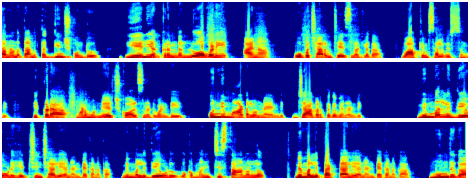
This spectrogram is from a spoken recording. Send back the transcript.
తనను తాను తగ్గించుకుంటూ ఏలియా క్రింద లోబడి ఆయన ఉపచారం చేసినట్లుగా వాక్యం సెలవిస్తుంది. ఇక్కడ మనము నేర్చుకోవాల్సినటువంటి కొన్ని మాటలు ఉన్నాయండి జాగ్రత్తగా వినండి. మిమ్మల్ని దేవుడు హెచ్చించాలి అని అంటే కనుక మిమ్మల్ని దేవుడు ఒక మంచి స్థానంలో మిమ్మల్ని పెట్టాలి అని అంటే కనుక ముందుగా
